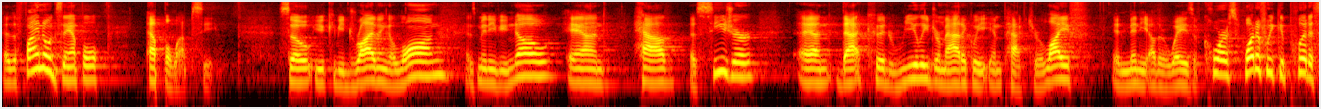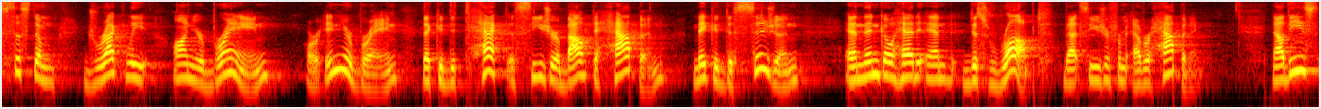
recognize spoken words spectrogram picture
As a final example, epilepsy. So you could be driving along, as many of you know, and have a seizure, and that could really dramatically impact your life in many other ways, of course. What if we could put a system directly on your brain or in your brain that could detect a seizure about to happen, make a decision, and then go ahead and disrupt that seizure from ever happening? Now, these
